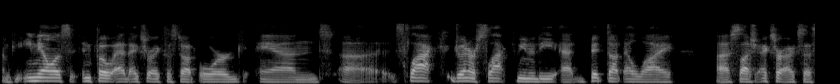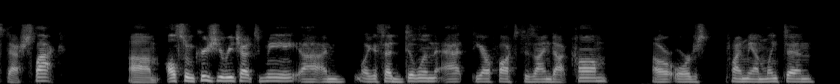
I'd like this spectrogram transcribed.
Um, you can email us at info at xraccess.org and uh, Slack, join our Slack community at bit.ly uh, slash xraccess dash Slack. Um, also encourage you to reach out to me. Uh, I'm, like I said, Dylan at drfoxdesign.com or, or just find me on LinkedIn.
